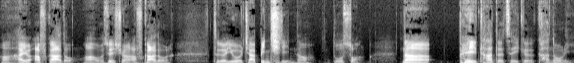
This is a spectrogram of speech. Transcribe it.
啊，还有阿芙咖多啊，我最喜欢阿芙咖多了，这个又有加冰淇淋哦，多爽！那配它的这个卡诺里，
